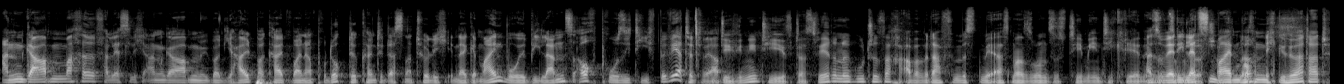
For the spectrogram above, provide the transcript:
Angaben mache, verlässliche Angaben über die Haltbarkeit meiner Produkte, könnte das natürlich in der Gemeinwohlbilanz auch positiv bewertet werden. Definitiv, das wäre eine gute Sache, aber dafür müssten wir erstmal so ein System integrieren. in Also wer die letzten Wirtschaft, beiden ne? Wochen nicht gehört hat,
